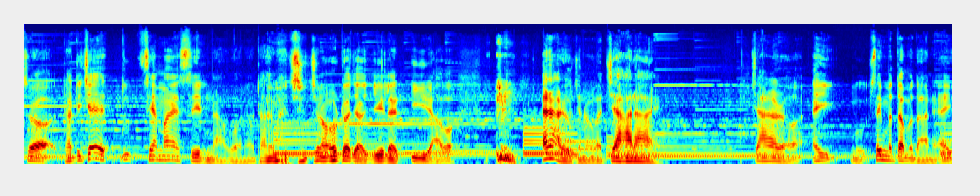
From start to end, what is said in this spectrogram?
ဆိုတော့ဒါဒီချက်သူဆရာမရဲ့စေတနာပေါ့နော်ဒါပေမဲ့ကျွန်တော်တို့အတွက်ကြောင့်ရေးလဲအီတာပေါ့ အဲ့ဒါတွေကိုကျွန်တော်ကကြားထားတယ်ကြားရတော့အဲ့ဟိုစိတ်မသက်မသာနဲ့အဲ့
